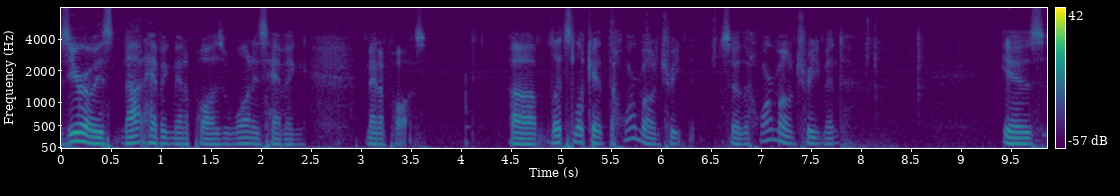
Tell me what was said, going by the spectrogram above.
zero is not having menopause, one is having menopause. Um, let's look at the hormone treatment. So the hormone treatment is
